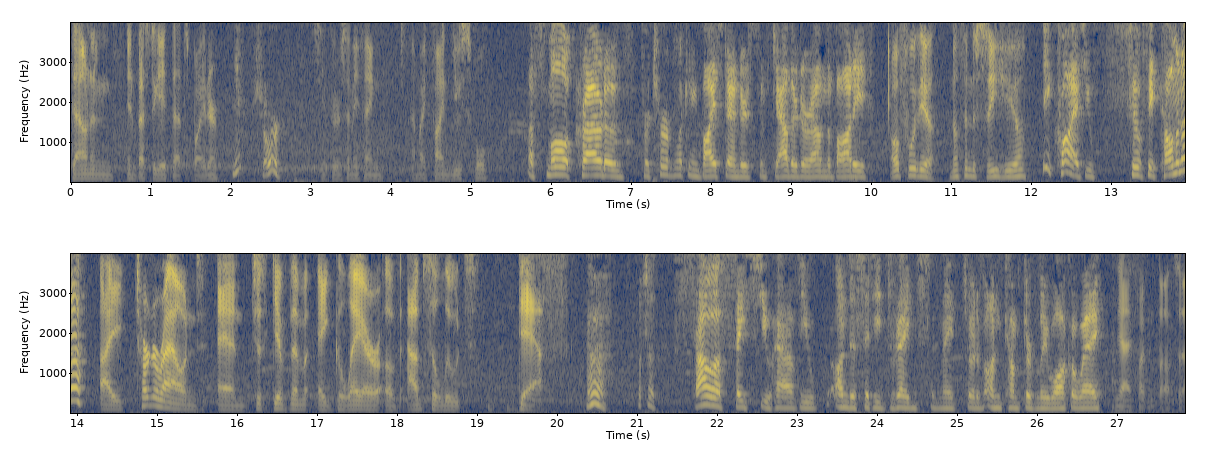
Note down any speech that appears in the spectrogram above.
down and investigate that spider? Yeah, sure. See if there's anything I might find useful. A small crowd of perturbed looking bystanders have gathered around the body. Oh, Off with you. Nothing to see here. Be quiet, you filthy commoner! I turn around and just give them a glare of absolute death. Ugh, such a sour face you have, you undercity dregs. And they sort of uncomfortably walk away. Yeah, I fucking thought so.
